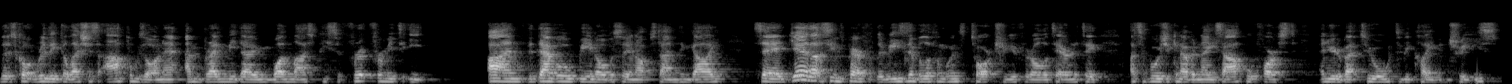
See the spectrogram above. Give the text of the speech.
that's got really delicious apples on it and bring me down one last piece of fruit for me to eat." And the devil, being obviously an upstanding guy, said, Yeah, that seems perfectly reasonable if I'm going to torture you for all eternity. I suppose you can have a nice apple first and you're a bit too old to be climbing trees.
